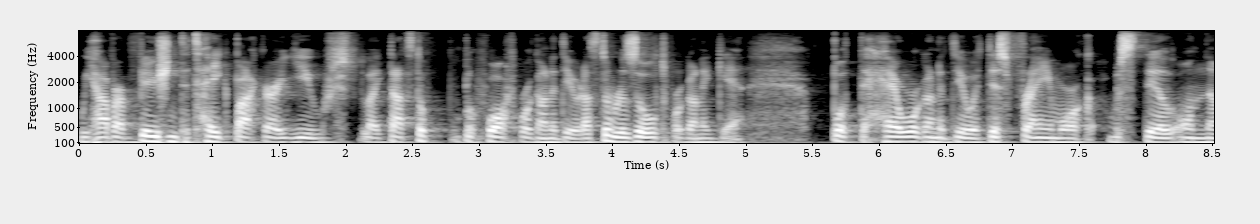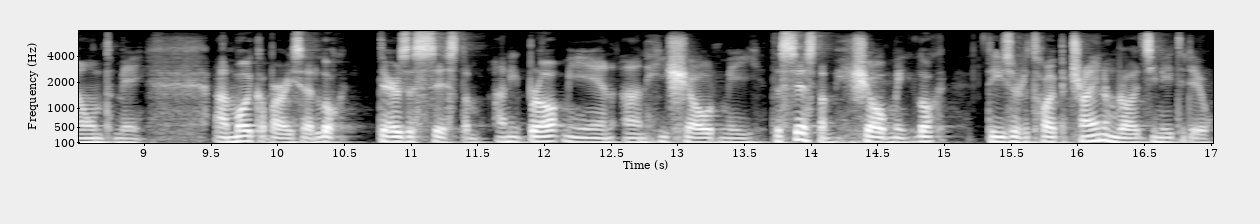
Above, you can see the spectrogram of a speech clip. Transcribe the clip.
we have our vision to take back our youth like that's the, the what we're going to do that's the result we're going to get but the how we're going to do it, this framework was still unknown to me. And Michael Barry said, Look, there's a system. And he brought me in and he showed me the system. He showed me, Look, these are the type of training rides you need to do.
